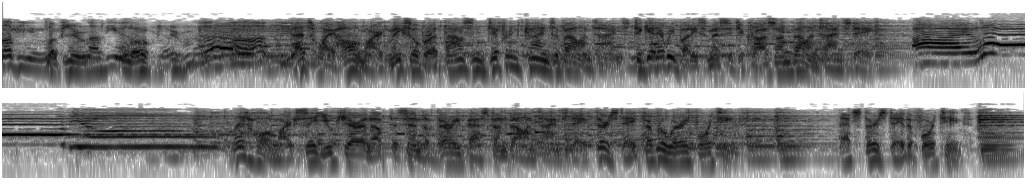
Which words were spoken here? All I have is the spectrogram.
Love you. Love you. Love you. Love you. That's why Hallmark makes over a thousand different kinds of Valentines to get everybody's message across on Valentine's Day. I love you. Let Hallmark say you care enough to send the very best on Valentine's Day, Thursday, February 14th. That's Thursday, the 14th.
